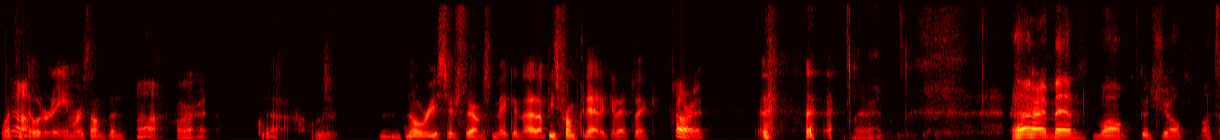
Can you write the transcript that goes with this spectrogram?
Went to Oh. Notre Dame or something. Oh, all right, cool. Uh, no research there. I'm just making that up. He's from Connecticut, I think. All right, all right, all right, man. Well, good show. I'll talk.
